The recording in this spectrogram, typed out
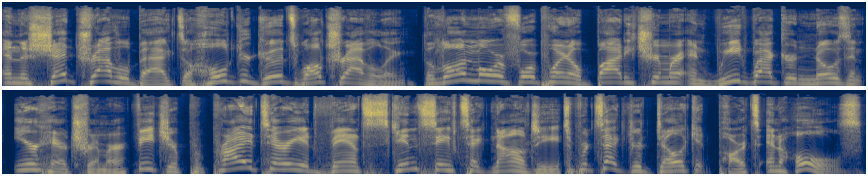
and the Shed travel bag to hold your goods while traveling. The Lawnmower 4.0 body trimmer and Weed Whacker nose and ear hair trimmer feature proprietary advanced skin safe technology to protect your delicate parts and holes.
